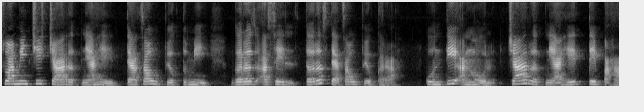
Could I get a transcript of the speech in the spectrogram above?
स्वामींची चार रत्ने आहेत त्याचा उपयोग तुम्ही गरज असेल तरच त्याचा उपयोग करा. कोणती अनमोल चार रत्ने आहेत ते पहा.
